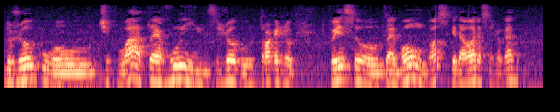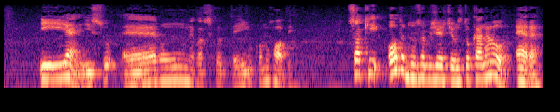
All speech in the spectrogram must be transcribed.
do jogo, ou tipo, ah, tu é ruim nesse jogo, troca de jogo. Tipo isso, ou tu é bom, nossa, que da hora essa jogada. E é, isso era um negócio que eu tenho como hobby. Só que outro dos objetivos do canal era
